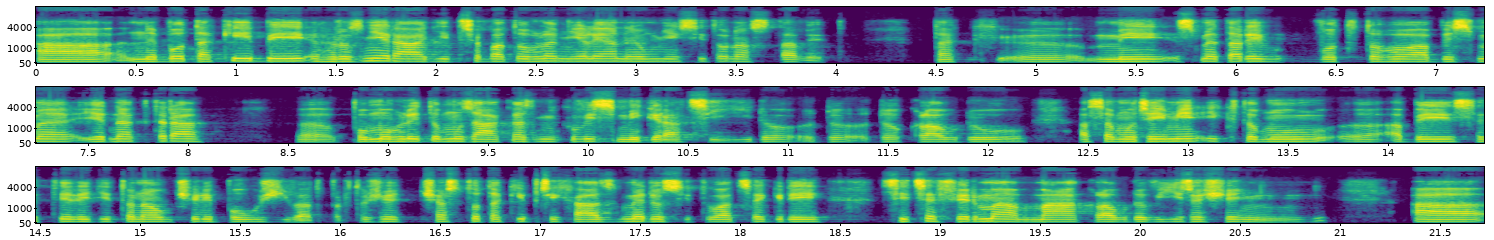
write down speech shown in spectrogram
a nebo taky by hrozně rádi třeba tohle měli a neumějí si to nastavit tak eh, my jsme tady od toho, aby jsme jednak teda eh, pomohli tomu zákazníkovi s migrací do, do, do cloudu a samozřejmě i k tomu, eh, aby se ty lidi to naučili používat, protože často taky přicházíme do situace, kdy sice firma má cloudové řešení a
